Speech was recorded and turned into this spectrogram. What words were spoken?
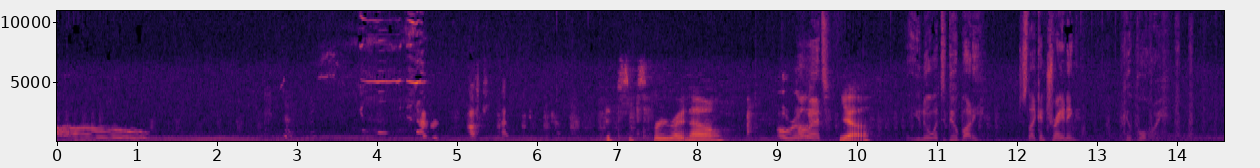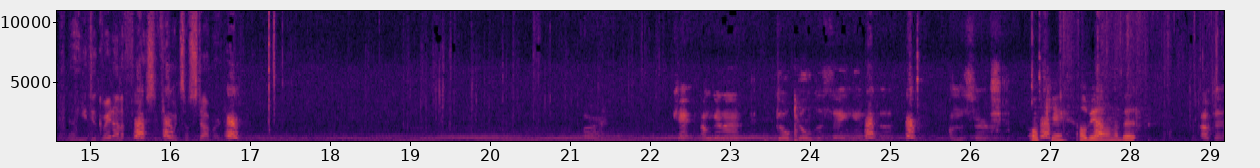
Oh. It's it's free right now. Oh, really? Bullet! Yeah. You know what to do, buddy. Just like in training. Good boy. Now, you'd do great on the force if you weren't so stubborn. Alright. Okay, I'm gonna go build a thing in the, on the server. Okay, I'll be out in a bit. Okay.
